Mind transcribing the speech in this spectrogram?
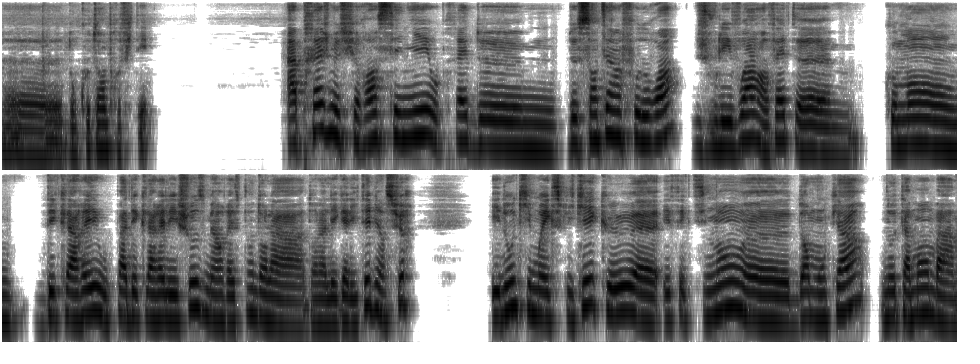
Euh, donc autant en profiter. Après, je me suis renseignée auprès de, de Santé Info Droit. Je voulais voir en fait euh, comment déclarer ou pas déclarer les choses, mais en restant dans la dans la légalité, bien sûr. Et donc, ils m'ont expliqué que euh, effectivement, euh, dans mon cas, notamment bah,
